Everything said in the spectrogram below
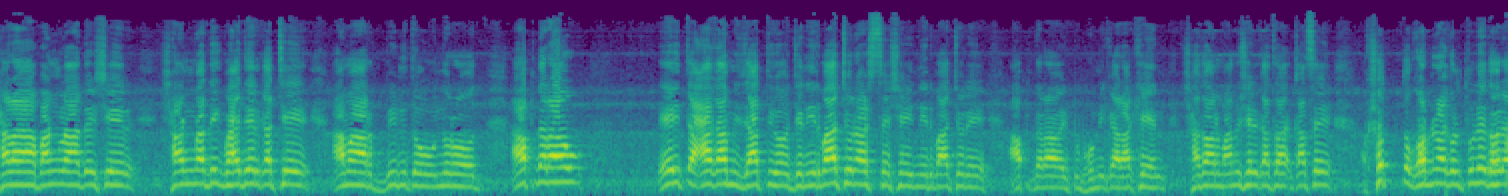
সারা বাংলাদেশের সাংবাদিক ভাইদের কাছে আমার বিনীত অনুরোধ, আপনারাও এই তো আগামী জাতীয় যে নির্বাচন আসছে, সেই নির্বাচনে আপনারাও একটু ভূমিকা রাখেন। সাধারণ মানুষের কাছা- সত্য ঘটনাগুলো তুলে ধরে,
